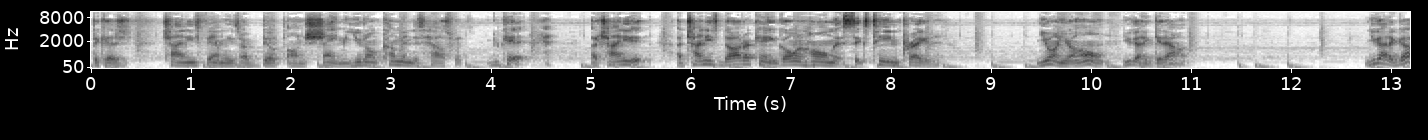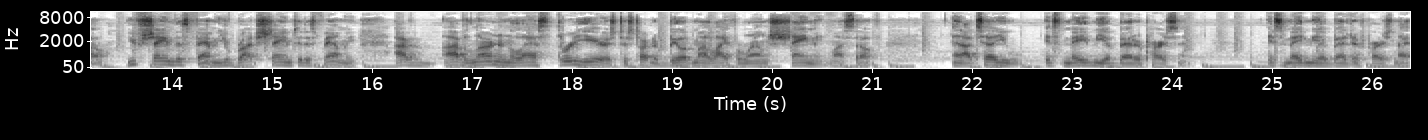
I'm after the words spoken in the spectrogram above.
because Chinese families are built on shame. You don't come in this house with you can't. A Chinese a Chinese daughter can't go home at 16 pregnant. You on your own. You got to get out you got to go. You've shamed this family. You've brought shame to this family. I've I've learned in the last 3 years to start to build my life around shaming myself. And I tell you, it's made me a better person. It's made me a better person. I,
